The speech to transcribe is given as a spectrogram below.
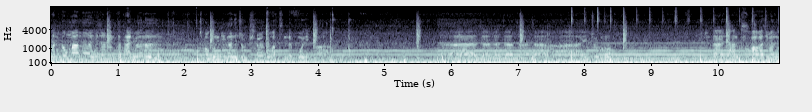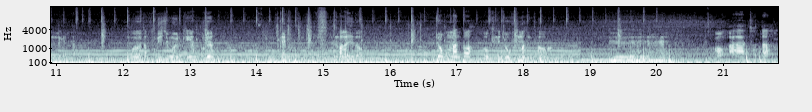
한동안은 회전 링크 달면은 적응 기간이 좀 필요할 것 같은데 보니까. 자자자자자자 이쪽으로. 자 이제 한 두 바가지만 넣으면 되겠다. 뭐 여기다 부리지 뭐 이렇게 그냥 부려. 한 바가지 더. 조금만 더. 오케이 조금만 더. 어, 아 쳤다.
